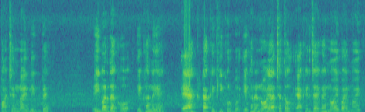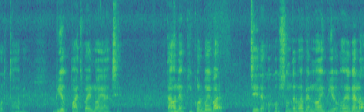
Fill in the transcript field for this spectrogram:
পাঁচের নয় লিখবে। এইবার দেখো, এখানে একটাকে কি করব? এখানে নয় আছে তো? একের জায়গায় নয় বাই নয় করতে হবে। বিয়োগ পাঁচ বাই নয় আছে। তাহলে কি করব এবার? যে দেখো, খুব সুন্দরভাবে নয় বিয়োগ হয়ে গেল।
